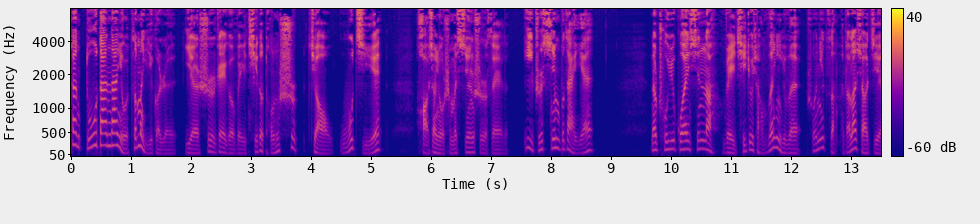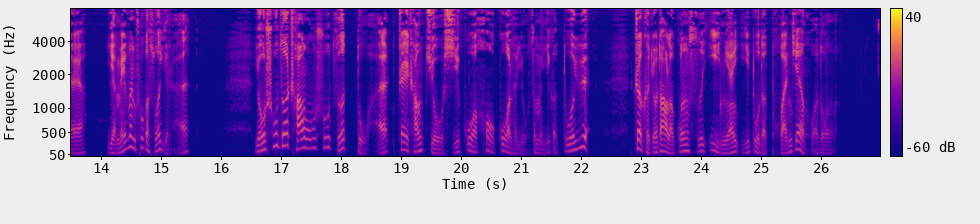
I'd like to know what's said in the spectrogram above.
但独单单有这么一个人，也是这个伟奇的同事，叫吴杰，好像有什么心事似的，一直心不在焉。那出于关心呢，伟奇就想问一问，说你怎么的了，小杰呀？也没问出个所以然。有书则长，无书则短。这场酒席过后，过了有这么一个多月，这可就到了公司一年一度的团建活动了。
